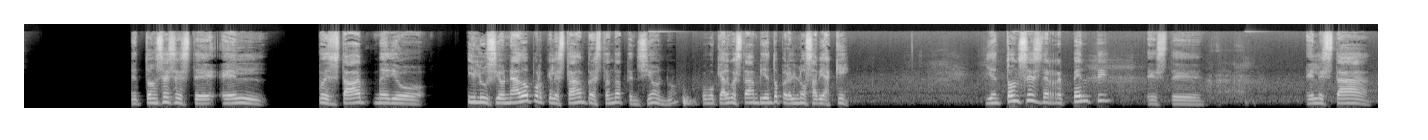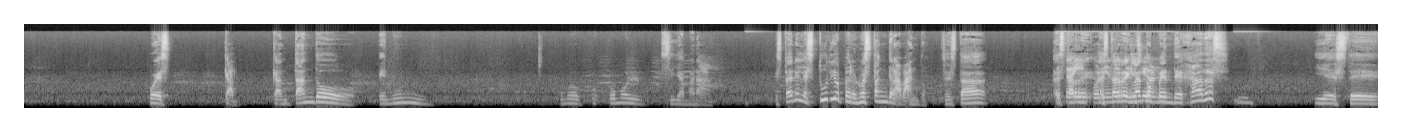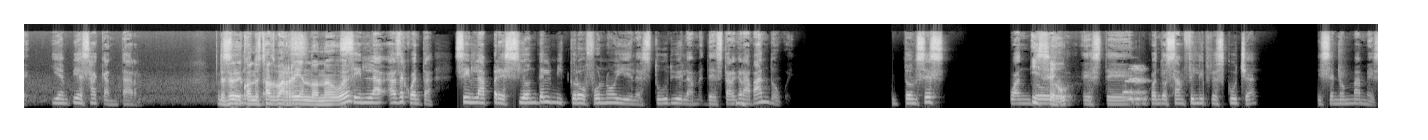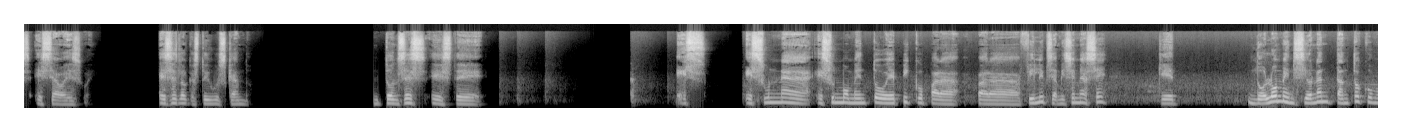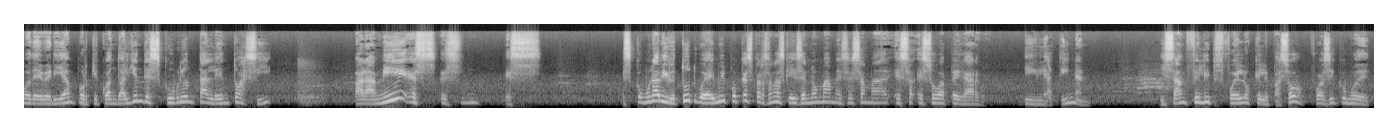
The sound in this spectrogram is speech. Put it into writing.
Entonces, este, él pues estaba medio ilusionado porque le estaban prestando atención, ¿no? Como que algo estaban viendo, pero él no sabía qué. Y entonces, de repente, este, él está, pues, ca- cantando en un, ¿cómo, ¿cómo se llamará? Está en el estudio, pero no están grabando. Se está, está, está arreglando atención. pendejadas y este y empieza a cantar. Desde de cuando estás barriendo, ¿no, güey? Sin la, haz de cuenta, sin la presión del micrófono y el estudio y la, de estar grabando, güey. Entonces, cuando, Y este, cuando Sam Phillips lo escucha, dice, no mames, eso es, güey. Eso es lo que estoy buscando. Entonces, este, es, es, una, es un momento épico para, para Phillips y a mí se me hace que no lo mencionan tanto como deberían, porque cuando alguien descubre un talento así, para mí es, es, es, es como una virtud, güey. Hay muy pocas personas que dicen, no mames, esa madre, eso, eso va a pegar, güey. Y le atinan. Y Sam Phillips fue lo que le pasó. Fue así como de,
